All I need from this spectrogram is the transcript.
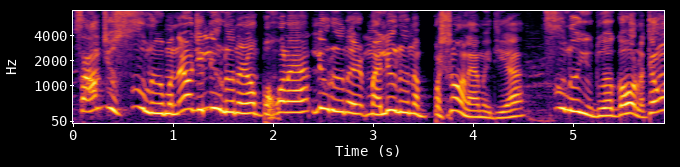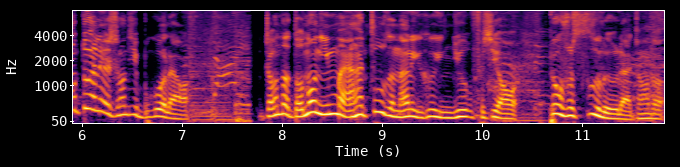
咱们就四楼嘛，那人家六楼那人不活了，六楼那买六楼那不上来每天，四楼有多高了？等我锻炼身体不过来啊！真的，等到你买还住在那里以后，你就发现哦，不要说四楼了，真的，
